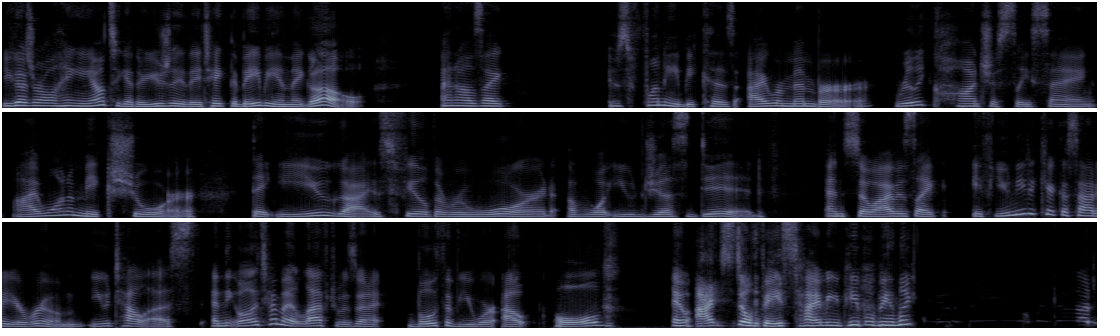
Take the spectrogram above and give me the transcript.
You guys are all hanging out together. Usually they take the baby and they go. And I was like, it was funny because I remember really consciously saying, I want to make sure that you guys feel the reward of what you just did. And so I was like, if you need to kick us out of your room, you tell us. And the only time I left was when I, both of you were out cold. And I'm still FaceTiming people being like, oh my God.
